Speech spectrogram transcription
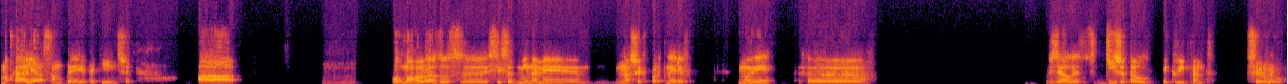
Макалі, Асанте і такі інші. А одного разу з е, сісадмінами наших партнерів ми е, взяли з Digital Equipment серверу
